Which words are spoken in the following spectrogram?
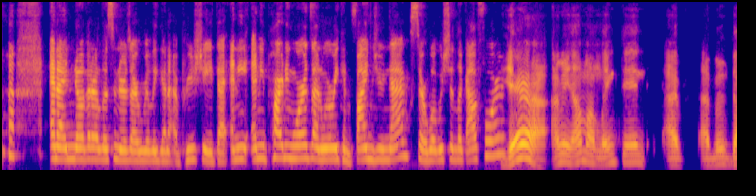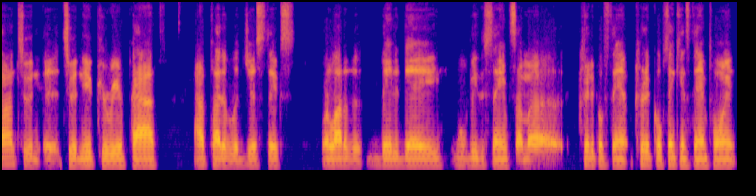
and I know that our listeners are really going to appreciate that. Any any parting words on where we can find you next or what we should look out for? Yeah, I mean, I'm on LinkedIn. I've I've moved on to an uh, to a new career path outside of logistics, where a lot of the day to day will be the same from a critical stand critical thinking standpoint.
